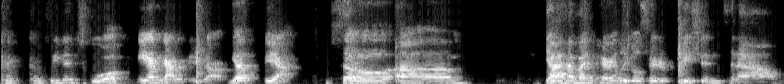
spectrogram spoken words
com- completed school and got a new job. Yep. Yeah. So, um, yeah, I have my paralegal certifications now,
